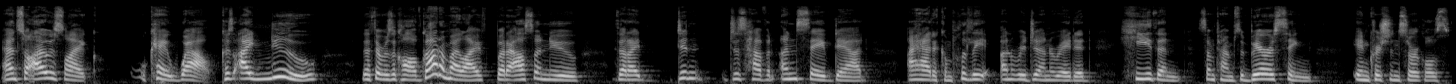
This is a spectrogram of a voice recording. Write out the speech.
And so I was like, okay, wow. Because I knew that there was a call of God in my life, but I also knew that I didn't just have an unsaved dad, I had a completely unregenerated, heathen, sometimes embarrassing in Christian circles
